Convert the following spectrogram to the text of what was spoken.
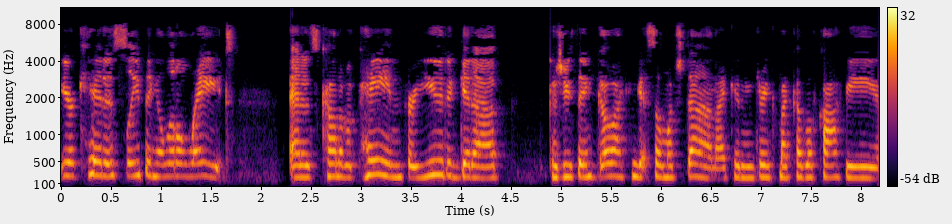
your kid is sleeping a little late and it's kind of a pain for you to get up because you think, "Oh, I can get so much done. I can drink my cup of coffee."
